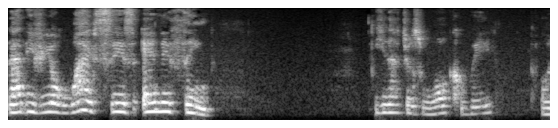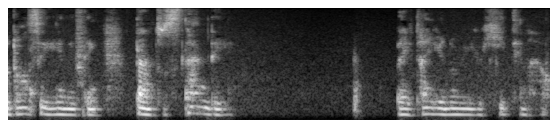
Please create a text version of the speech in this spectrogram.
That if your wife says anything, either just walk away or don't say anything than to stand there. By the time you know you're hitting her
